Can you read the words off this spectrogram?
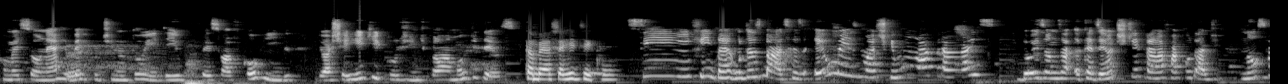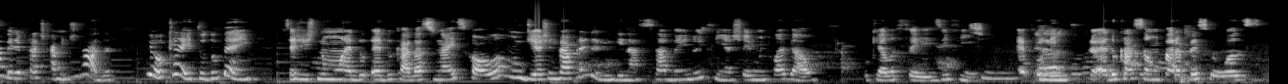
começou né, a repercutir no Twitter e o pessoal ficou rindo. Eu achei ridículo, gente, pelo amor de Deus. Também achei ridículo. Sim, enfim, perguntas básicas. Eu mesmo, acho que um ano atrás, dois anos, quer dizer, antes de entrar na faculdade, não saberia praticamente nada. E ok, tudo bem. Se a gente não é edu- educado assim na escola, um dia a gente vai aprender. Ninguém nasce sabendo, enfim, achei muito legal o que ela fez. Enfim, é política, educação para pessoas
